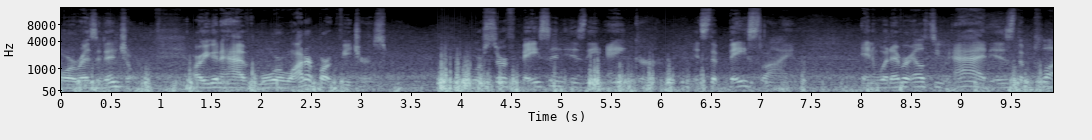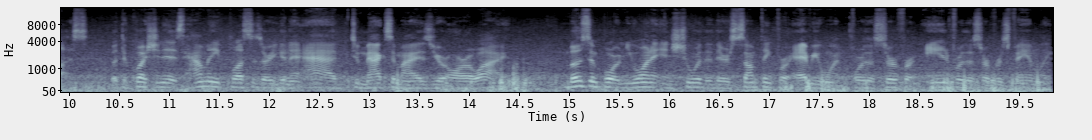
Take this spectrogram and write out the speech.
or residential? Are you going to have more water park features? Your surf basin is the anchor, it's the baseline, and whatever else you add is the plus. But the question is, how many pluses are you going to add to maximize your ROI? Most important, you want to ensure that there's something for everyone, for the surfer and for the surfer's family.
